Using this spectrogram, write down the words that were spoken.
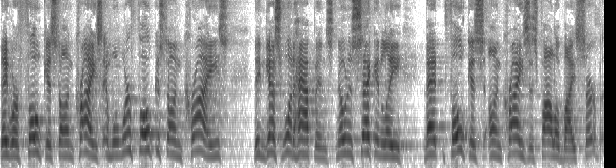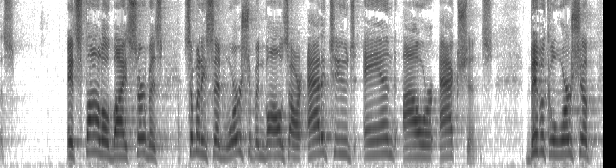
they were focused on Christ. And when we're focused on Christ, then guess what happens? Notice, secondly, that focus on Christ is followed by service. It's followed by service. Somebody said worship involves our attitudes and our actions. Biblical worship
